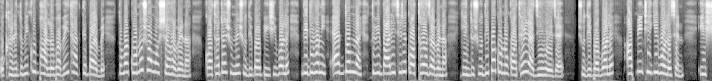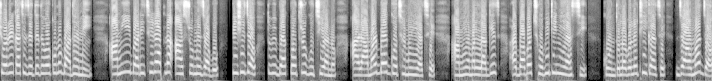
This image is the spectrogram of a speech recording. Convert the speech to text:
ওখানে তুমি খুব ভালোভাবেই থাকতে পারবে। তোমার কোনো সমস্যা হবে না। কথাটা শুনে সুদীপার পিসি বলে, দিদিমণি, একদম নয়। তুমি বাড়ি ছেড়ে কোথাও যাবে না। কিন্তু সুদীপা কোনো কথাই রাজি হয়ে যায়। সুদীপা বলে, আপনি ঠিকই বলেছেন। ঈশ্বরের কাছে যেতে দেওয়ার কোনো বাধা নেই। আমি এই বাড়ি ছেড়ে আপনার আশ্রমে যাব। পিসি যাও, তুমি ব্যাগপত্র গুছিয়ে আনো। আর আমার ব্যাগ গোছানোই আছে। আমি আমার লাগেজ আর বাবার ছবিটি নিয়ে আসছি। কুন্তলা বলে, ঠিক আছে, যাও মা, যাও।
